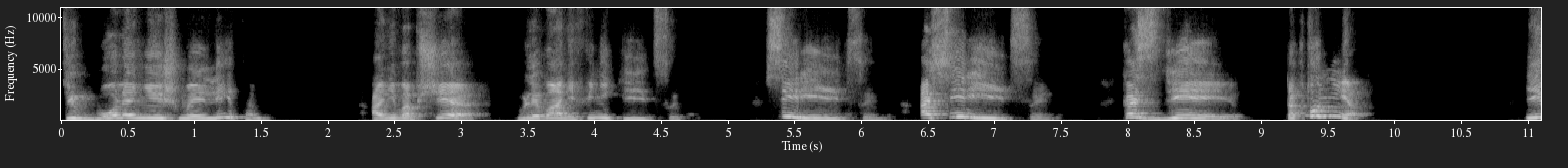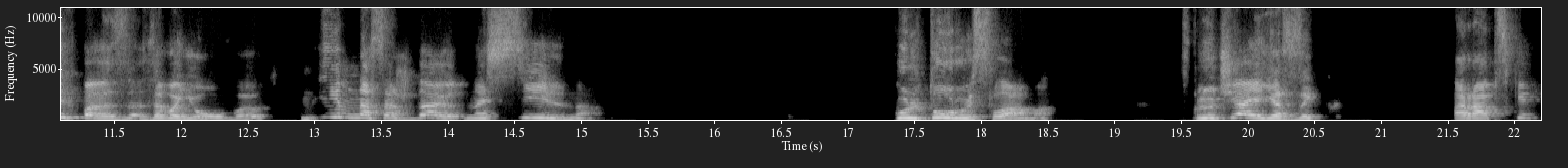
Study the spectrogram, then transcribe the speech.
тем более не ишмаэлитами. Они вообще в Ливане финикийцы, сирийцы, ассирийцы, каздеи. Да кто нет? их завоевывают, им насаждают насильно культуру ислама, включая язык арабский,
